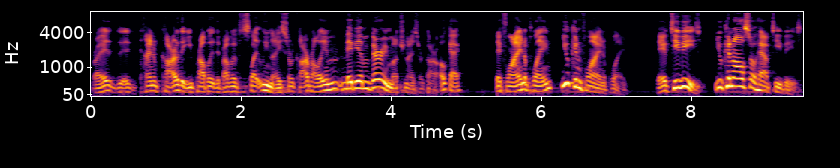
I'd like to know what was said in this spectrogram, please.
right? The kind of car that you probably they probably have a slightly nicer car, probably maybe a very much nicer car. Okay. They fly in a plane. You can fly in a plane. They have TVs. You can also have TVs.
